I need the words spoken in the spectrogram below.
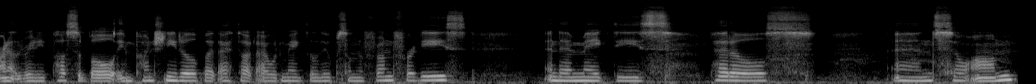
are not really possible in punch needle, but I thought I would make the loops on the front for these and then make these petals and so on.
